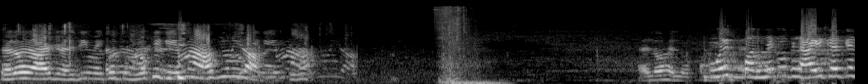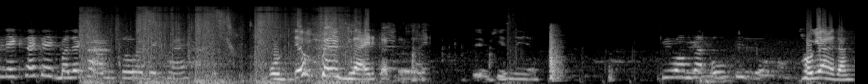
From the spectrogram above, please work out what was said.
चलो यार जल्दी मेरे को तुम लोग के गेम में आ क्यों नहीं रहा? मैं हेलो हेलो वो एक बंदे को ग्लाइड करके देखना है कि एक बंदे को उड़ते हुए देखना है। उड़ते हुए ग्लाइड करते हुए। सेम चीज़ नहीं है। कि वो हमारा ओपी है हो गया मैदान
